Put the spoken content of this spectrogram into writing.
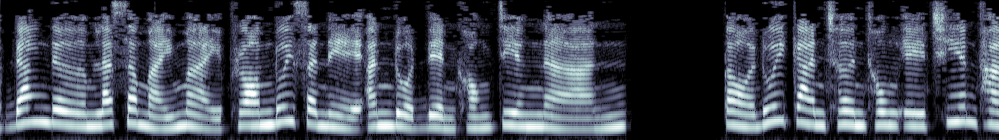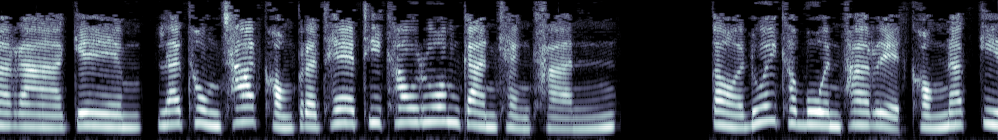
บดั้งเดิมและสมัยใหม่พร้อมด้วยเสน่ห์อันโดดเด่นของเจียงหนาน ต่อด้วยการเชิญธงเอเชียนพาราเกม และธงชาติของประเทศที่เข้าร่วมการแข่งขัน ต่อด้วยขบวนพาเหรดของนักกี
